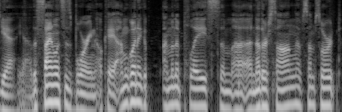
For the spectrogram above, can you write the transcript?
Yeah, yeah. The silence is boring. Okay, I'm going to I'm going to play some uh, another song of some sort.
